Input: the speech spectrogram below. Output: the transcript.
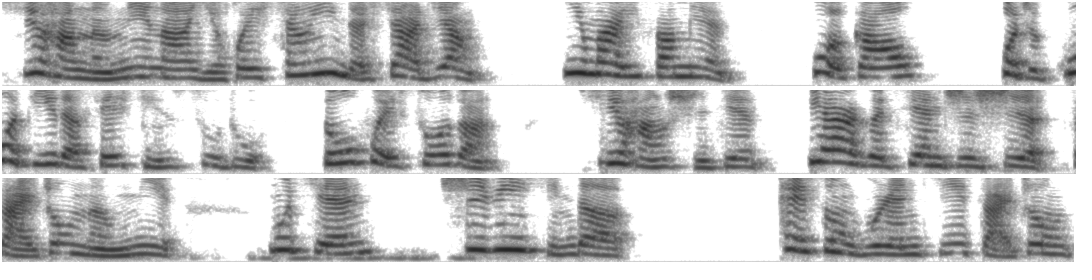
续航能力呢也会相应的下降。另外一方面，过高或者过低的飞行速度都会缩短续航时间。第二个限制是载重能力，目前试运行的配送无人机载重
